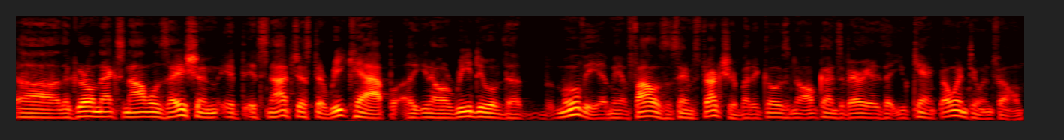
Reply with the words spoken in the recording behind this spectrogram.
uh, the girl next novelization it, it's not just a recap uh, you know a redo of the movie i mean it follows the same structure but it goes into all kinds of areas that you can't go into in film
